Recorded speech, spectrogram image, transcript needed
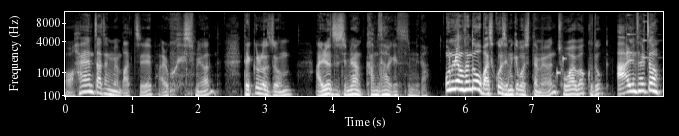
어, 하얀 짜장면 맛집 알고 계시면 댓글로 좀 알려주시면 감사하겠습니다. 오늘 영상도 맛있고 재밌게 보셨다면 좋아요와 구독, 알림 설정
